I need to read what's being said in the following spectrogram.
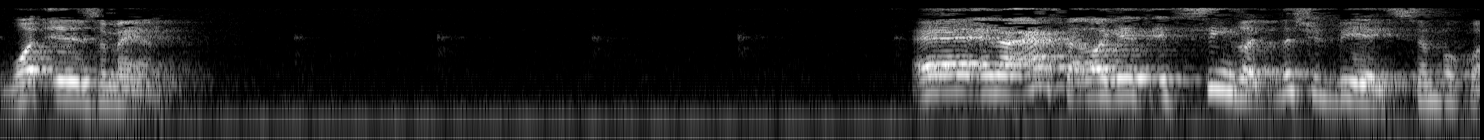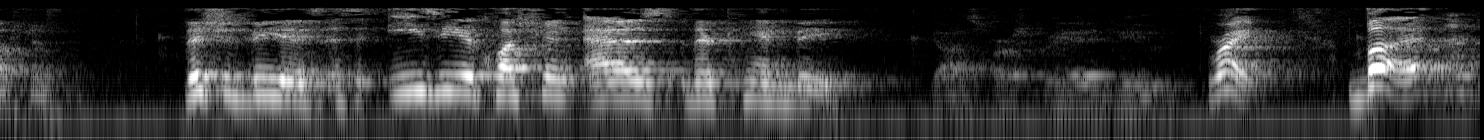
What is a man? And, and I ask that like it, it seems like this should be a simple question. This should be as, as easy a question as there can be. God's first created human. Right. But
